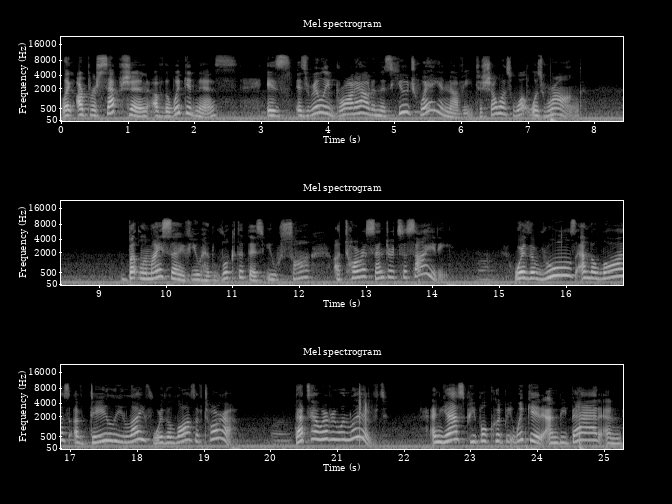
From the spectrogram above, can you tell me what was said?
Like our perception of the wickedness is is really brought out in this huge way in Navi to show us what was wrong. But Lamaisa, if you had looked at this, you saw a Torah-centered society where the rules and the laws of daily life were the laws of Torah. That's how everyone lived. And yes, people could be wicked and be bad and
